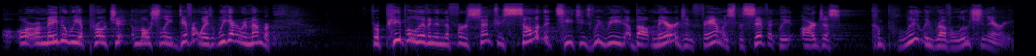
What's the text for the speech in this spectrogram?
or, or maybe we approach it emotionally different ways, we got to remember for people living in the first century, some of the teachings we read about marriage and family specifically are just completely revolutionary.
